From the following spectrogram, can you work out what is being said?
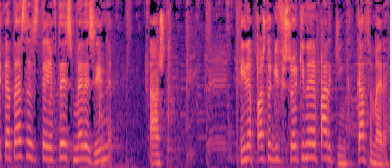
η κατάσταση τις τελευταίες μέρες είναι. Άστο. Είναι πας στον Κυφισό και είναι πάρκινγκ κάθε μέρα.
